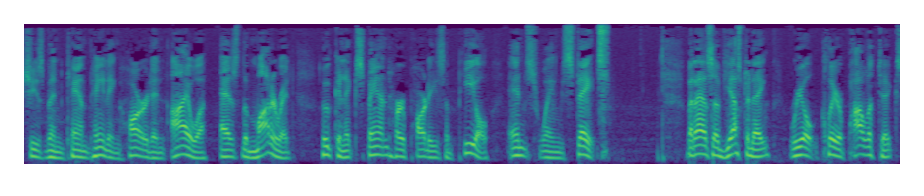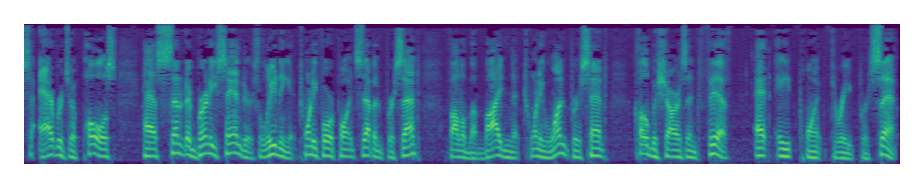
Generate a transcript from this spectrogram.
She's been campaigning hard in Iowa as the moderate who can expand her party's appeal in swing states. But as of yesterday, Real Clear Politics average of polls has Senator Bernie Sanders leading at 24.7%, followed by Biden at 21%, Klobuchar's in fifth at 8.3%.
